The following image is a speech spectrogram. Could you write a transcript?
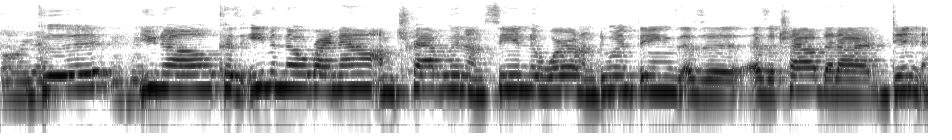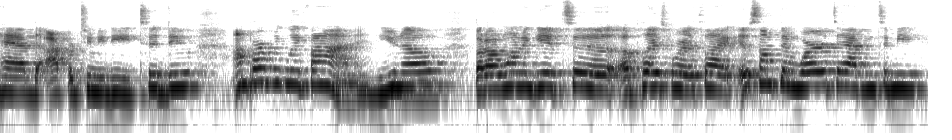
Oh, yeah. good, Mhm. you know, cuz even though right now I'm traveling, I'm seeing the world, I'm doing things as a as a child that I didn't have the opportunity to do, I'm perfectly fine, you know? Mm-hmm. But I want to get to a place where it's like if something were to happen to me,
